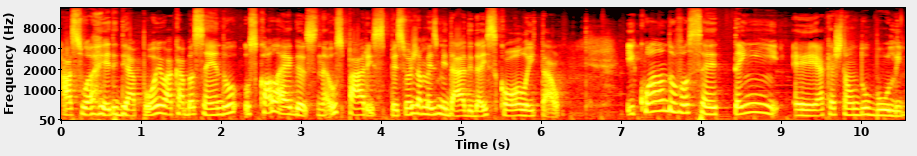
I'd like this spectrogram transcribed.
a sua rede de apoio acaba sendo os colegas, né? Os pares, pessoas da mesma idade, da escola e tal. E quando você tem é, a questão do bullying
